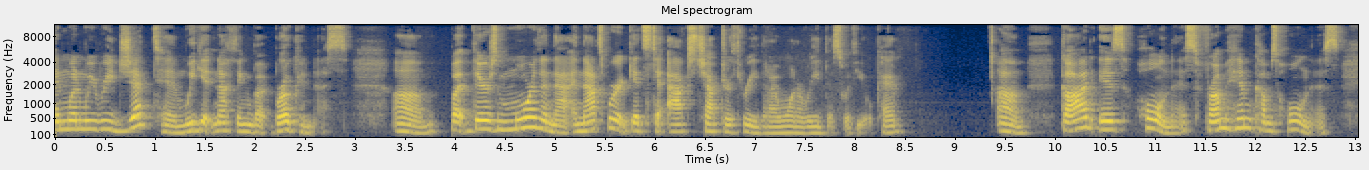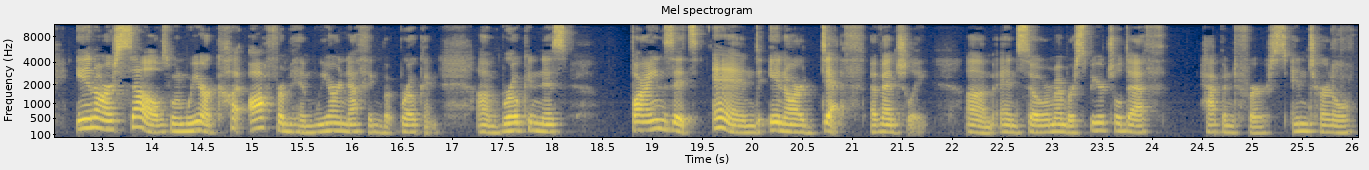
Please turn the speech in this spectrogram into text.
and when we reject Him, we get nothing but brokenness. Um, but there's more than that, and that's where it gets to Acts chapter 3 that I want to read this with you, okay? Um, God is wholeness. From Him comes wholeness. In ourselves, when we are cut off from Him, we are nothing but broken. Um, brokenness finds its end in our death eventually. Um, and so remember, spiritual death happened first, internal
